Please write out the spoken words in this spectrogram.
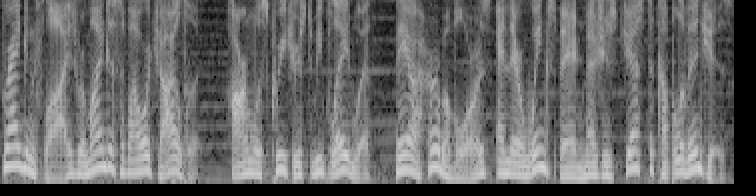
Dragonflies remind us of our childhood, harmless creatures to be played with. They are herbivores and their wingspan measures just a couple of inches,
